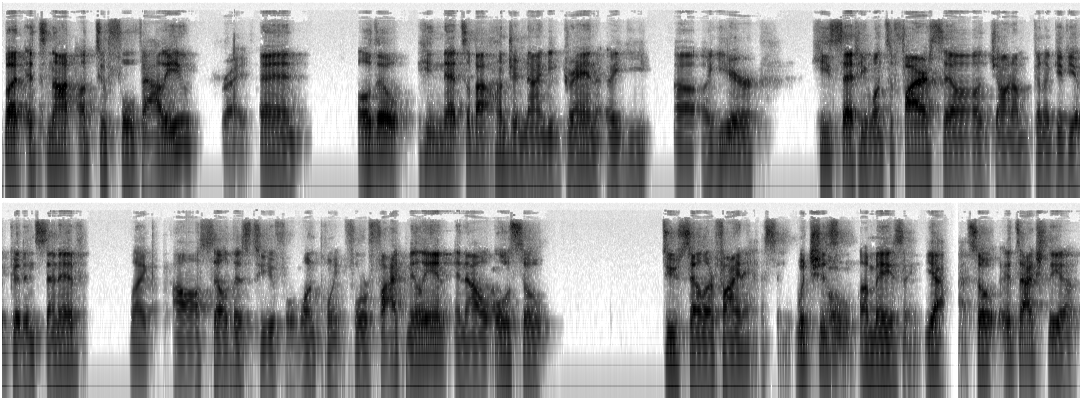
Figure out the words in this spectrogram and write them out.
but it's not up to full value right and although he nets about 190 grand a, uh, a year, he said he wants a fire sale. John, I'm going to give you a good incentive. Like I'll sell this to you for 1.45 million and I'll wow. also do seller financing, which is oh. amazing. Yeah. So it's actually a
